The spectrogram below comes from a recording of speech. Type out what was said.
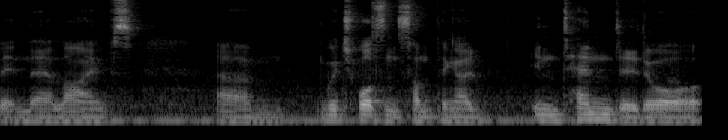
in their lives um, which wasn't something I intended or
